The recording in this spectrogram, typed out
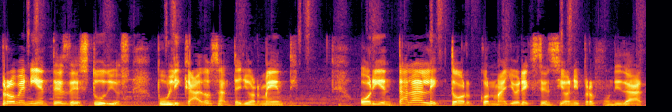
provenientes de estudios publicados anteriormente. Orientar al lector con mayor extensión y profundidad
